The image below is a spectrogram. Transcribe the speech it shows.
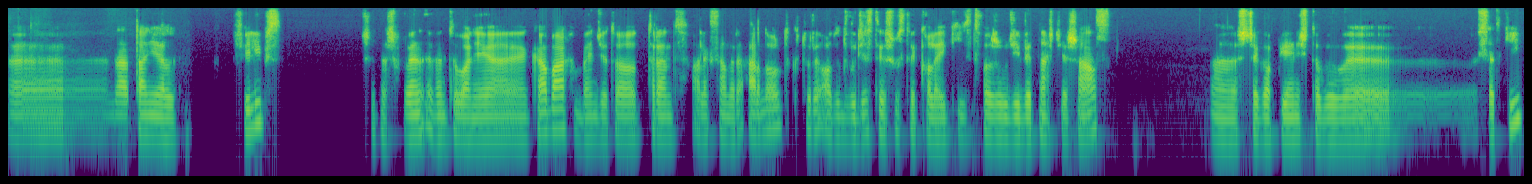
e, Nathaniel Phillips, czy też ewentualnie Kabach. Będzie to trend Alexander Arnold, który od 26 kolejki stworzył 19 szans, e, z czego 5 to były setki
